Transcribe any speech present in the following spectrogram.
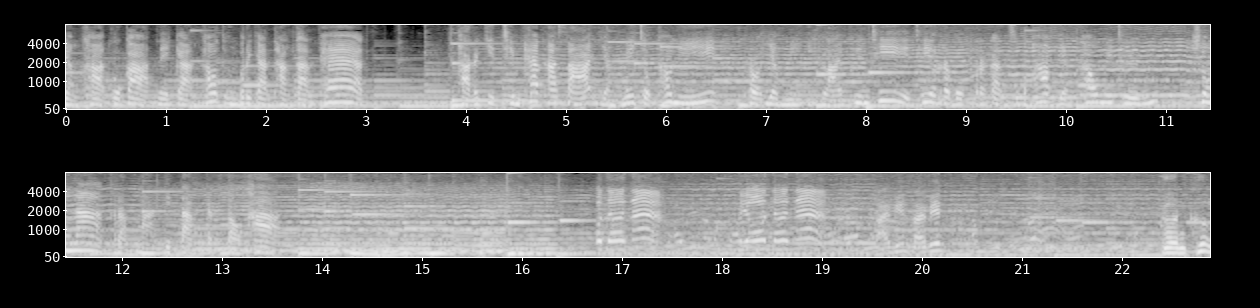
ยังขาดโอกาสในการเข้าถึงบริการทางการแพทย์ ภารกิจทีมแพทย์อาสายังไม่จบเท่านี้ เพราะยังมีอีกหลายพื้นที่ที่ระบบประกันสุขภาพยังเข้าไม่ถึง ช่วงหน้ากลับมาติดตามกันต่อค่ะเดินหน้า เดินหน้า สายบินสายบิน เกินครึ่ง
